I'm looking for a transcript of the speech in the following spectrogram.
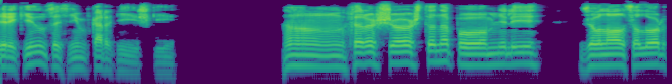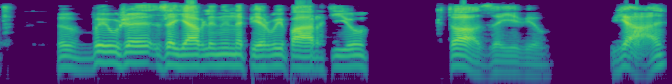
перекинуться с ним в картишки. — Хорошо, что напомнили, — заволновался лорд. — Вы уже заявлены на первую партию. — Кто заявил? — Я.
